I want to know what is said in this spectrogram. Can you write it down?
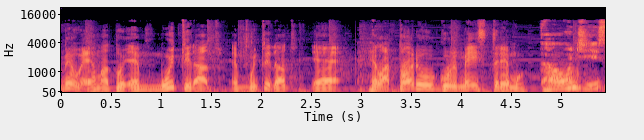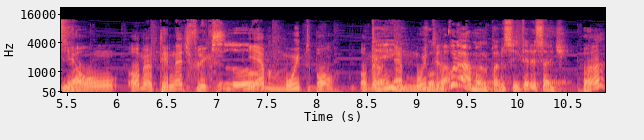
Meu, é uma do... é muito irado. É muito irado. É relatório gourmet extremo. Da onde isso? E é um. Ô meu, tem Netflix. E é muito bom. Ô meu, Tem? é muito Vou irado. procurar, mano, pareceu interessante. Hã?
